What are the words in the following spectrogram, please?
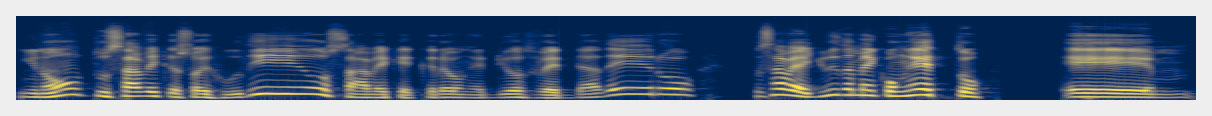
You know, tú sabes que soy judío, sabes que creo en el Dios verdadero, tú sabes, ayúdame con esto. Em,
